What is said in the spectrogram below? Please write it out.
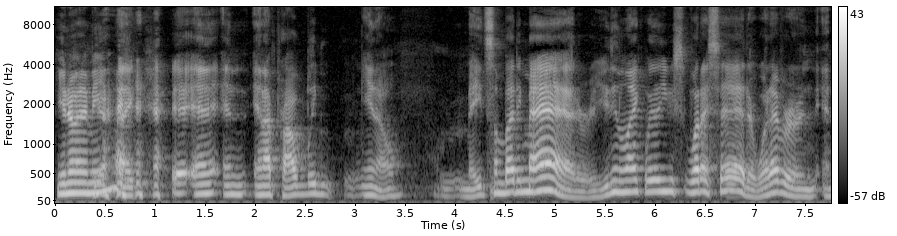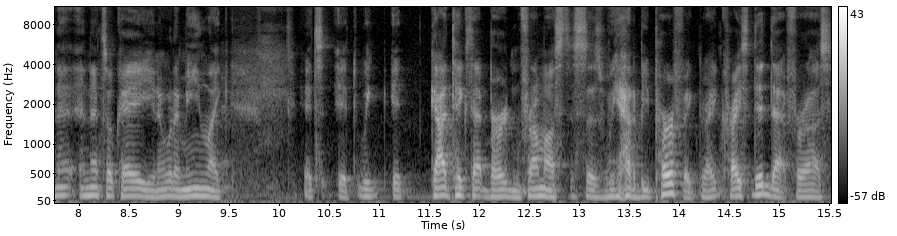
You know what I mean? Like, and and and I probably, you know, made somebody mad, or you didn't like what you what I said, or whatever, and and and that's okay. You know what I mean? Like, it's it we it God takes that burden from us that says we got to be perfect, right? Christ did that for us,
